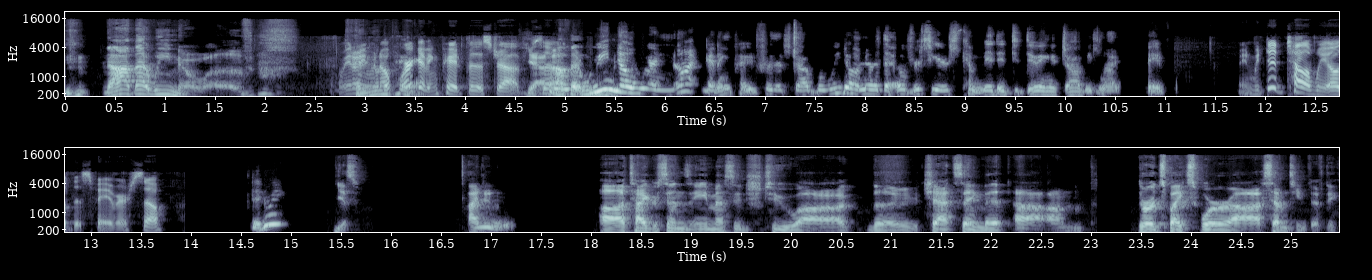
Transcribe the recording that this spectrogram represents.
Not that we know of. We don't even know if we're getting paid for this job. Yeah, so not that we know we're not getting paid for this job, but we don't know that Overseer's committed to doing a job he's not. Paid. I mean, we did tell him we owed this favor, so Did we? Yes, I did. Uh, Tiger sends a message to uh, the chat saying that uh, um, the road spikes were uh, seventeen fifty.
